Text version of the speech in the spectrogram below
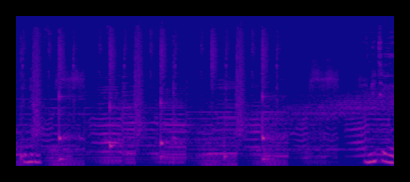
ไม่ได้หาไม่เจอ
